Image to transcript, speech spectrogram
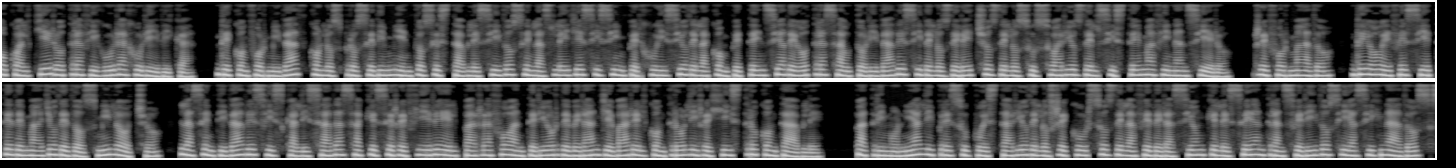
o cualquier otra figura jurídica, de conformidad con los procedimientos establecidos en las leyes y sin perjuicio de la competencia de otras autoridades y de los derechos de los usuarios del sistema financiero. Reformado, DOF 7 de mayo de 2008, las entidades fiscalizadas a que se refiere el párrafo anterior deberán llevar el control y registro contable, patrimonial y presupuestario de los recursos de la federación que les sean transferidos y asignados,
